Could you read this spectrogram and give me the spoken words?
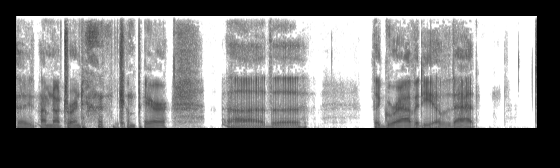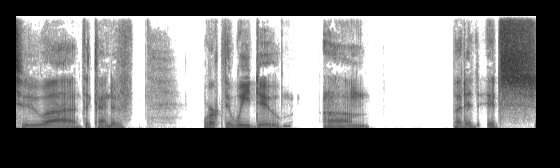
I, I'm not trying to compare uh, the the gravity of that to uh, the kind of work that we do. Um, but it, it's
